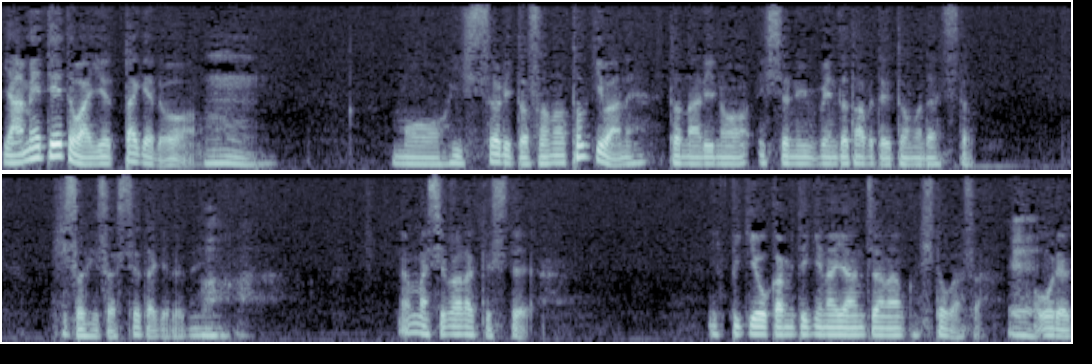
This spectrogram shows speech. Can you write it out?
う、やめてとは言ったけど、うん。もうひっそりとその時はね、隣の一緒にイベント食べてる友達と、ひそひそしてたけどね。まあしばらくして、一匹狼的なやんちゃな人がさ、ええ俺、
